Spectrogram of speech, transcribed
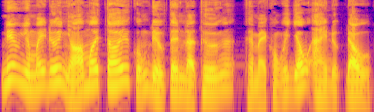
Nếu như mấy đứa nhỏ mới tới cũng đều tên là Thương thì mày không có giấu ai được đâu.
